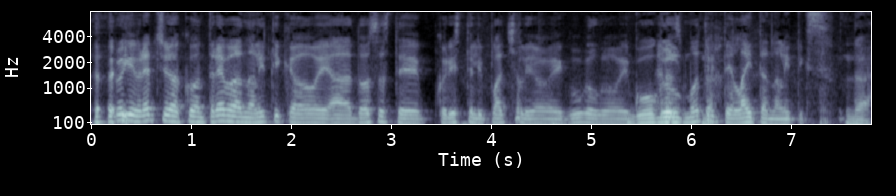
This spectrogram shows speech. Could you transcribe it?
Drugim rečima, ako vam treba analitika, ovaj, a dosta ste koristili, plaćali ovaj, Google, ovaj, Google, razmotrite Light Analytics. Da,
